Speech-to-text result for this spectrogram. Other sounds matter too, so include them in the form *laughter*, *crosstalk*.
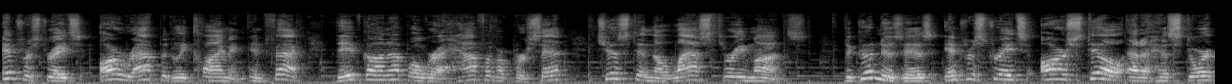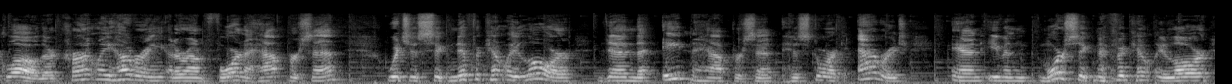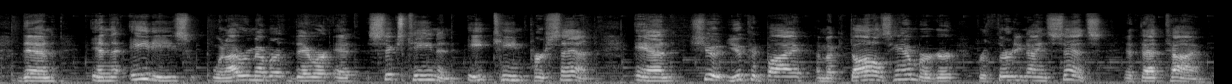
Interest rates are rapidly climbing. In fact, they've gone up over a half of a percent just in the last three months. The good news is interest rates are still at a historic low. They're currently hovering at around 4.5%, which is significantly lower than the 8.5% historic average and even more *laughs* significantly lower than in the 80s when I remember they were at 16 and 18%. And shoot, you could buy a McDonald's hamburger for 39 cents at that time.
